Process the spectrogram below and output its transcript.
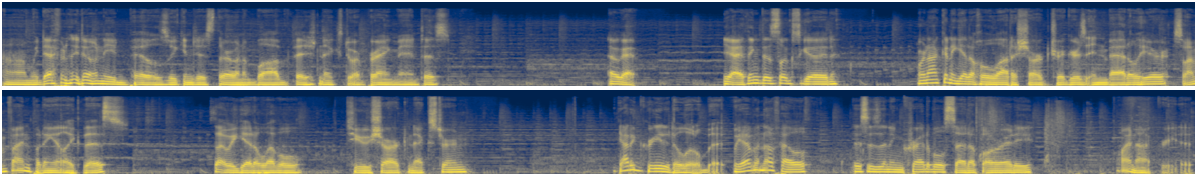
Um, we definitely don't need pills. We can just throw in a blobfish next to our praying mantis. Okay. Yeah, I think this looks good. We're not going to get a whole lot of shark triggers in battle here, so I'm fine putting it like this. So that we get a level 2 shark next turn. Gotta greed it a little bit. We have enough health. This is an incredible setup already. Why not greed it?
